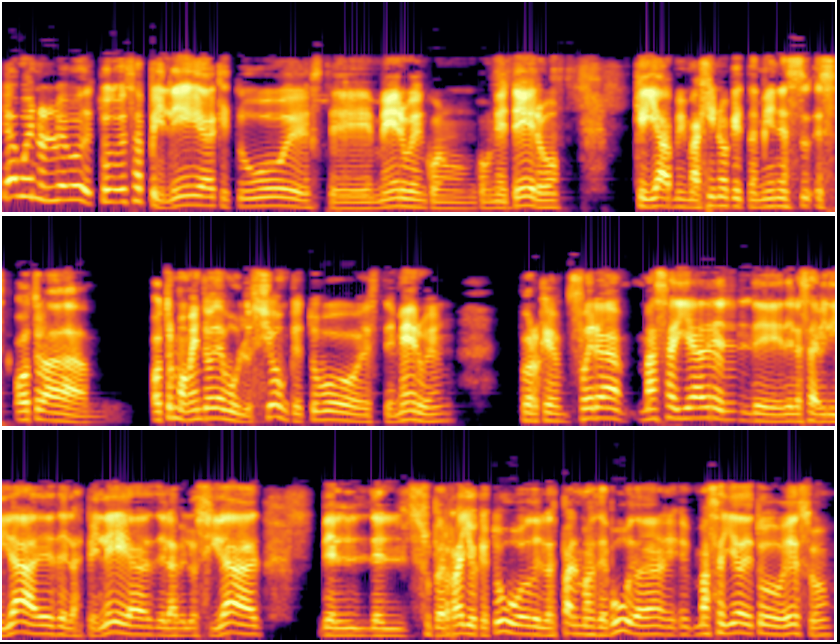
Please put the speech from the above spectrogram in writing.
Ya bueno, luego de toda esa pelea que tuvo este Merwen con, con Netero, que ya me imagino que también es, otra, otro momento de evolución que tuvo este Merwen, porque fuera más allá de, de las habilidades, de las peleas, de la velocidad, del, del super rayo que tuvo, de las palmas de Buda, eh, más allá de todo eso,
